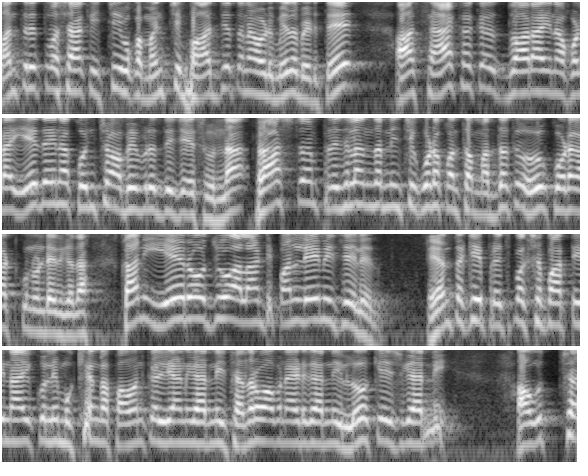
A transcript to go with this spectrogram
మంత్రిత్వ శాఖ ఇచ్చి ఒక మంచి బాధ్యతను ఆవిడ మీద పెడితే ఆ శాఖ ద్వారా అయినా కూడా ఏదైనా కొంచెం అభివృద్ధి చేసి ఉన్నా రాష్ట్రం ప్రజలందరి నుంచి కూడా కొంత మద్దతు కూడగట్టుకుని ఉండేది కదా. కానీ ఏ రోజు అలాంటి పనులు ఏమీ చేయలేదు. ఎంతకీ ప్రతిపక్ష పార్టీ నాయకుల్ని ముఖ్యంగా పవన్ కళ్యాణ్ గారిని చంద్రబాబు నాయుడు గారిని లోకేష్ గారిని ఆ ఉచ్చ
